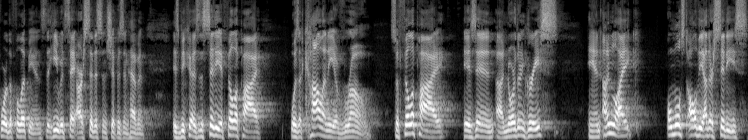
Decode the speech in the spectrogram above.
for the Philippians that he would say our citizenship is in heaven is because the city of Philippi was a colony of Rome. So Philippi is in uh, northern Greece, and unlike almost all the other cities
